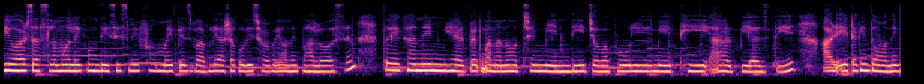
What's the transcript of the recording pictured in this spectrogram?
ভিউয়ার্স আসসালামু আলাইকুম this is me from my page Babli আশা করি সবাই অনেক ভালো আছেন। তো এখানে হেয়ার প্যাক বানানো হচ্ছে মেহেন্দি, জবা ফুল, মেথি আর পেঁয়াজ দিয়ে। আর এটা কিন্তু অনেক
